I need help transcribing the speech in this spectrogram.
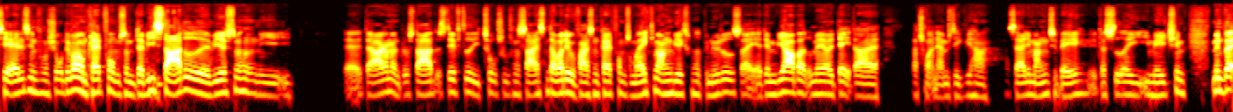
til alles information. Det var jo en platform, som da vi startede øh, virksomheden i, da, da Ackermann blev startet, stiftet i 2016, der var det jo faktisk en platform, som rigtig mange virksomheder benyttede sig af. Dem vi arbejdede med, og i dag, der, der tror jeg nærmest ikke, vi har særlig mange tilbage, der sidder i, i MailChimp. Men hvad,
